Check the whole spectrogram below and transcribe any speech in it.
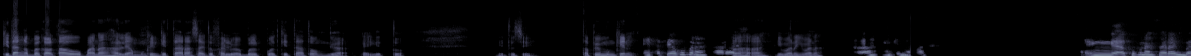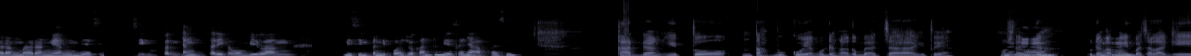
kita nggak bakal tahu mana hal yang mungkin kita rasa itu valuable buat kita atau enggak kayak gitu. Itu sih tapi mungkin Eh, tapi aku penasaran. gimana gimana? Ah, mungkin apa? Enggak, aku penasaran barang-barang yang biasa simpen yang tadi kamu bilang disimpan di pojokan tuh biasanya apa sih? Kadang itu entah buku yang udah nggak kebaca gitu ya. Maksudnya mm -hmm. udah udah nggak mm -hmm. pengen baca lagi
